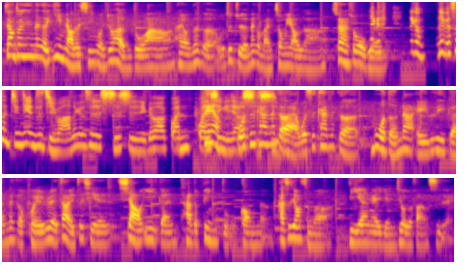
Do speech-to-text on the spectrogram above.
像最近那个疫苗的新闻就很多啊，还有那个，我就觉得那个蛮重要的啊。虽然说我们那个、那个、那个算精进自己吗？那个是时事，你都要关关心一下。我是看那个哎、欸，我是看那个莫德纳 AZ 跟那个辉瑞到底这些效益跟它的病毒功能，它是用什么 DNA 研究的方式哎、欸？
